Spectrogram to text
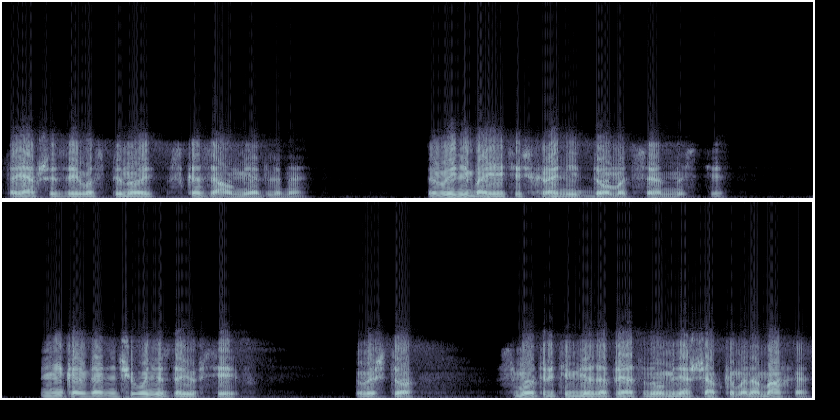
стоявший за его спиной, сказал медленно. «Вы не боитесь хранить дома ценности?» «Никогда ничего не сдаю в сейф». «Вы что, смотрите, где запрятана у меня шапка Мономаха?»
